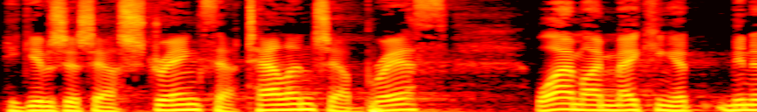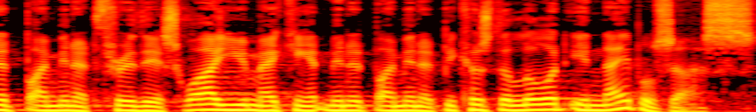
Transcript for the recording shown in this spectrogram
He gives us our strength, our talents, our breath. Why am I making it minute by minute through this? Why are you making it minute by minute? Because the Lord enables us.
